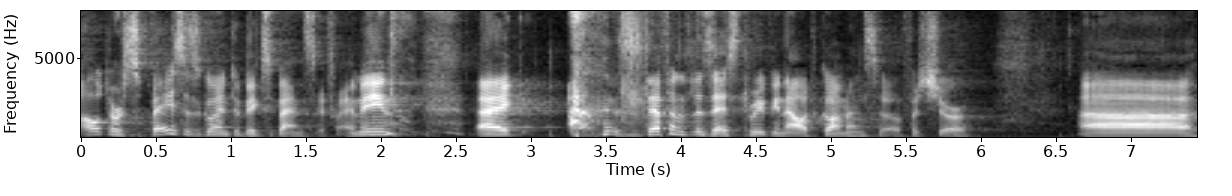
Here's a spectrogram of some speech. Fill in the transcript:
outer space is going to be expensive. I mean, like, definitely they're stripping out comments uh, for sure. Uh,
